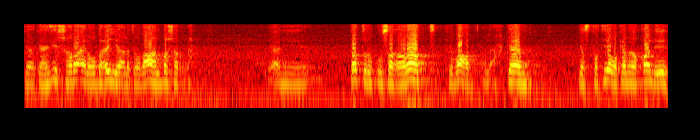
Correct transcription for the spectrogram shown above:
كهذه الشرائع الوضعية التي وضعها البشر. يعني تترك ثغرات في بعض الأحكام. يستطيع وكما يقال إيه؟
